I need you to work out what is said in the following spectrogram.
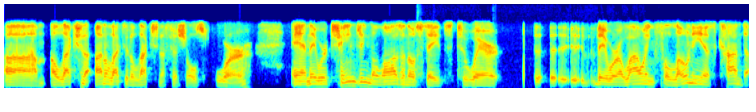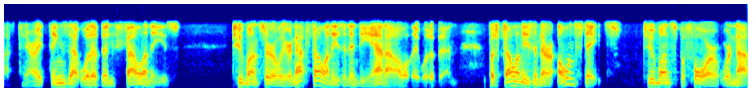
Um, election unelected election officials were, and they were changing the laws in those states to where uh, uh they were allowing felonious conduct. Right, things that would have been felonies two months earlier. Not felonies in Indiana, although they would have been, but felonies in their own states two months before were now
